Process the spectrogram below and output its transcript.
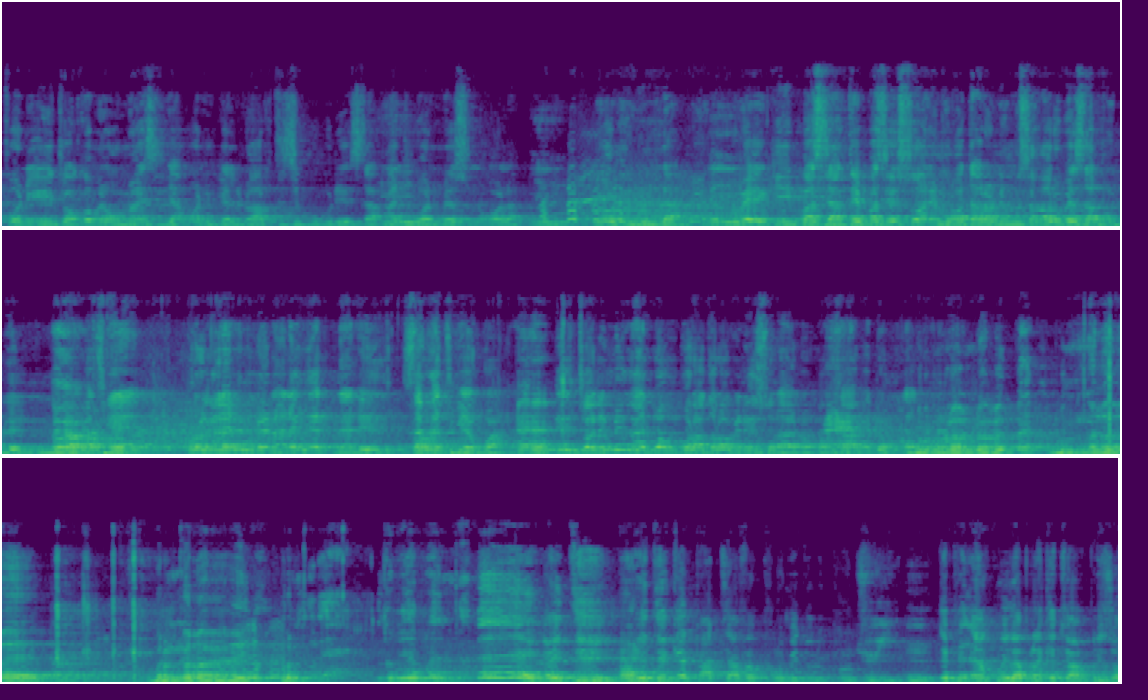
fo n'i y'i jɔ komi o ma si an kɔni kɛlen don artiste bugu de ye sa a ti wari bɛ sunɔgɔ la n'olu wulila ou bien k'i patienter parce que sɔɔni mɔgɔ t'a dɔn ni musangaru bɛ salle bilen minɛ parce que progrès min bɛ na ale ɲɛ tinɛ de ye sangatigi ye quoi i jɔ ni min ka album bɔra dɔrɔn o bɛ n'i sɔrɔ yan nɔ comme ça a bɛ dɔnkili da Il dit, il dit que toi, tu avais promis de le produire. Et puis un coup, il apprend que tu es en prison.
